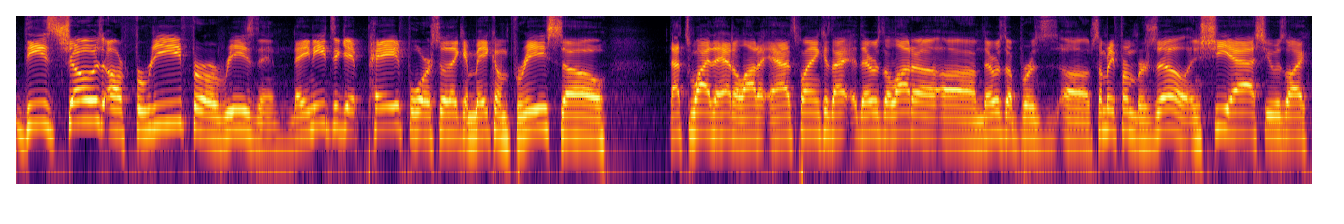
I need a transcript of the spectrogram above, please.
these shows are free for a reason. They need to get paid for so they can make them free. So that's why they had a lot of ads playing because there was a lot of um, there was a uh, somebody from Brazil and she asked she was like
